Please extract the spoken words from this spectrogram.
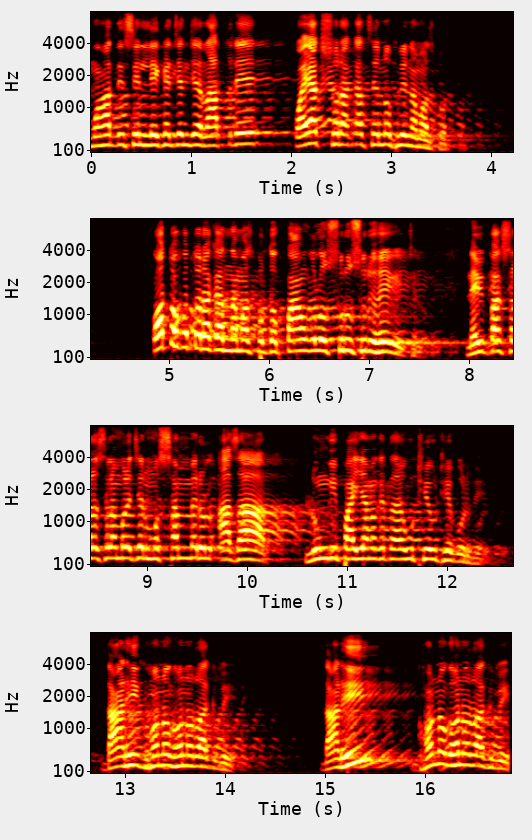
মহাদিসিন লিখেছেন যে, রাত্রে কয়েকশো রাকাত সে নফলি নামাজ পড়তো। কত কত রাকাত নামাজ পড়তো পাওগুলো শুরু শুরু হয়ে গেছিল। নবী পাক সাল্লাম বলেছেন, মোসাম্মেরুল আজার লুঙ্গি, পায়জামাকে তারা উঠিয়ে উঠিয়ে পড়বে দাঁড়ি ঘন ঘন রাখবে। দাঁড়ি ঘন ঘন রাখবে।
